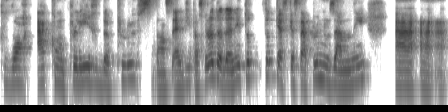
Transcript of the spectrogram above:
pouvoir accomplir de plus dans sa vie? Parce que là, de donner tout, tout ce que ça peut nous amener à,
